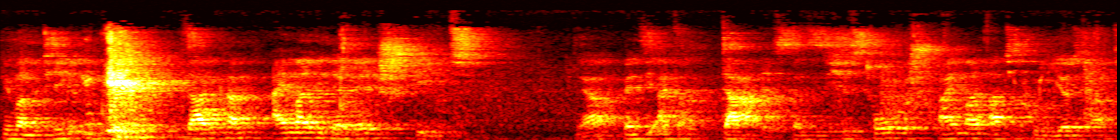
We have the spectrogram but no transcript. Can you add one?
wie man mit Hegel sagen kann, einmal in der Welt steht, Ja, wenn sie einfach da ist, wenn sie sich historisch einmal artikuliert hat,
